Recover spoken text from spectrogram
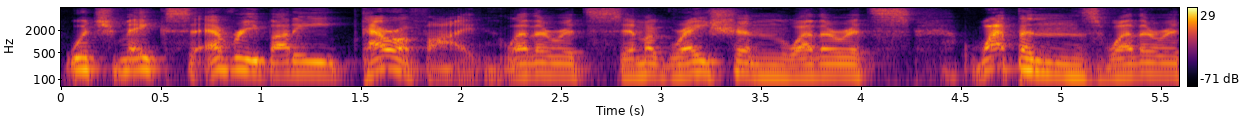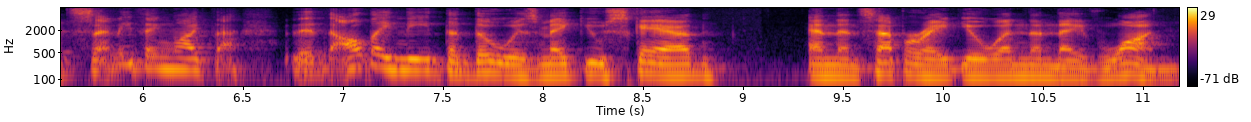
which makes everybody terrified, whether it's immigration, whether it's weapons, whether it's anything like that. All they need to do is make you scared and then separate you, and then they've won.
